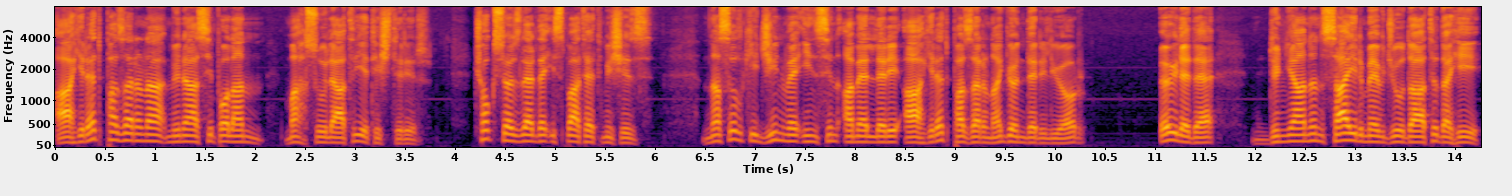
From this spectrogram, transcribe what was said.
Ahiret pazarına münasip olan mahsulatı yetiştirir. Çok sözlerde ispat etmişiz. Nasıl ki cin ve insin amelleri ahiret pazarına gönderiliyor, öyle de dünyanın sair mevcudatı dahi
